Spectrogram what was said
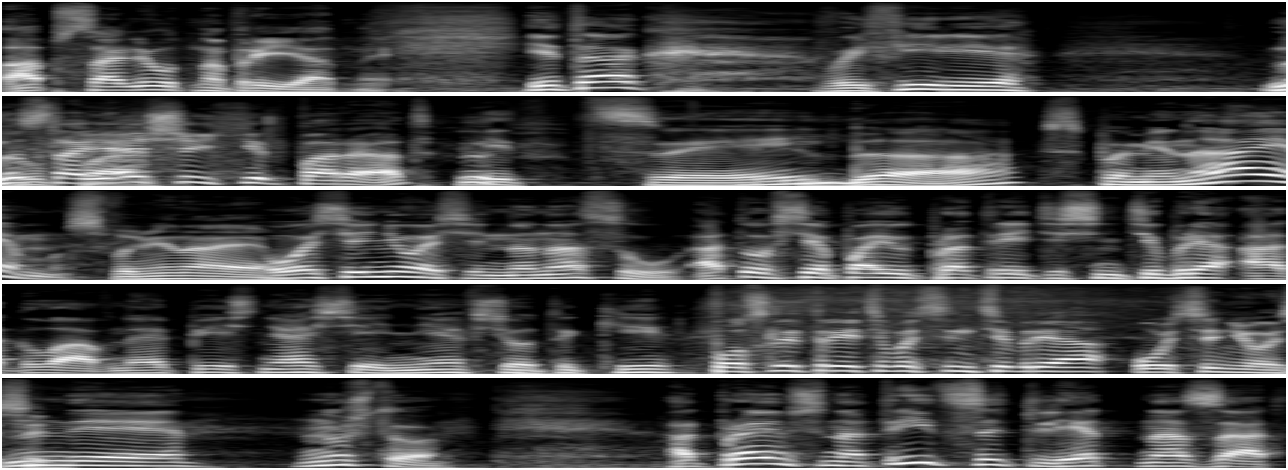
Абсолютно приятные. Итак, в эфире Настоящий хит-парад. лицей. Да. Вспоминаем? Вспоминаем. Осень-осень на носу. А то все поют про 3 сентября, а главная песня осенняя все-таки... После 3 сентября осень-осень. Да. Ну что, отправимся на 30 лет назад,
